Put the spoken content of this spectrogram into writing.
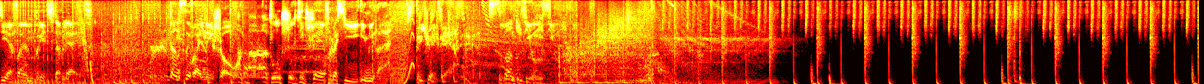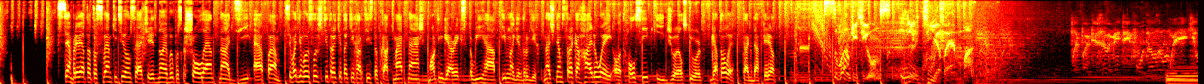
DFM представляет Танцевальный шоу от лучших диджеев России и мира. Встречайте Сванки Тюнс. Всем привет, это Свенки Тюнс и очередной выпуск Шоуленд на DFM. Сегодня вы услышите треки таких артистов, как Мэтт Нэш, Мартин Гаррикс, Rehab и многих других. Начнем с трека Hideaway от Holsick и Джоэл Стюарт. Готовы? Тогда вперед! Свенки Тюнс на DFM. Wake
